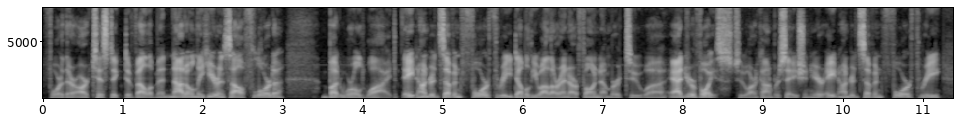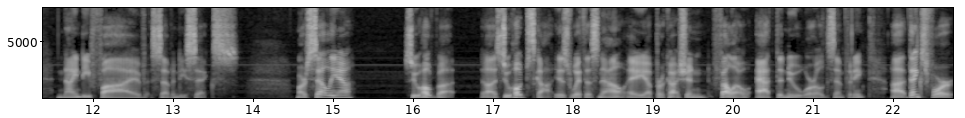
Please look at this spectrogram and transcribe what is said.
for their artistic development, not only here in South Florida, but worldwide. 800 743 WLRN, our phone number to uh, add your voice to our conversation here. 800 743 9576. Marcelia Suhotva uh, Suchocka is with us now, a, a percussion fellow at the New World Symphony. Uh, thanks for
